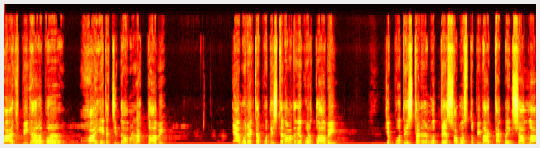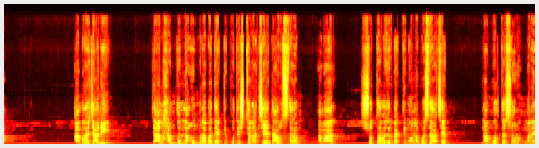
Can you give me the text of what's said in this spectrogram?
পাঁচ বিঘার ওপর হয় এটা চিন্তা ভাবনা রাখতে হবে। এমন একটা প্রতিষ্ঠান আমাদেরকে গড়তে হবে যে প্রতিষ্ঠানের মধ্যে সমস্ত বিভাগ থাকবে ইনশাল্লাহ আমরা জানি যে আলহামদুলিল্লাহ উমরাবাদে একটি প্রতিষ্ঠান আছে, দারুস সালাম, আমার শ্রদ্ধাভাজন ব্যক্তি মোল্লা বসে আছেন। নাম বলতে মানে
